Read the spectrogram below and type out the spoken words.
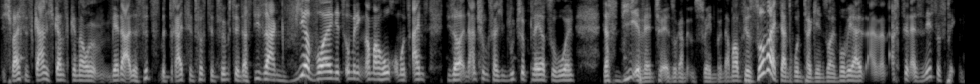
ich weiß jetzt gar nicht ganz genau, wer da alles sitzt mit 13, 14, 15, dass die sagen, wir wollen jetzt unbedingt nochmal hoch, um uns eins dieser in Anführungszeichen Blue Chip Player zu holen, dass die eventuell sogar mit uns traden würden. Aber ob wir so weit dann runtergehen sollen, wo wir halt an 18 als nächstes picken,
